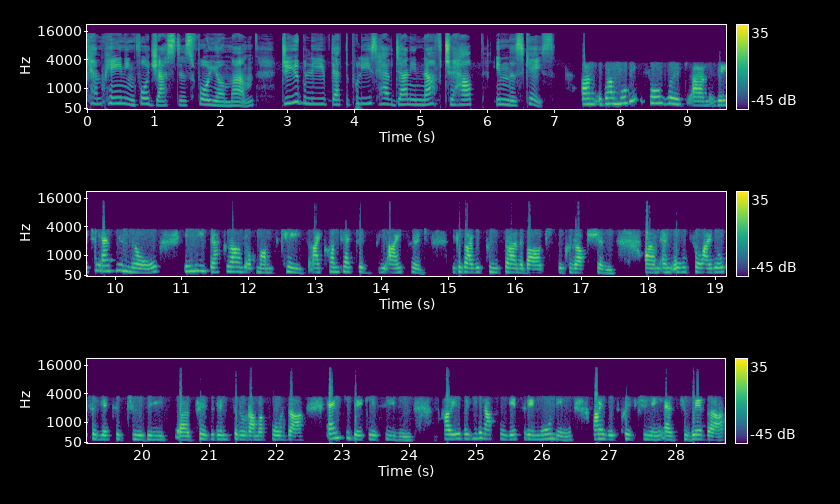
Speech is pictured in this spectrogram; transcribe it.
campaigning for justice for your mum. Do you believe that the police have done enough to help in this case? Um, well, moving forward, um, Rachel, as you know, in the background of mum's case, I contacted the IPID because I was concerned about the corruption. Um, and also, I wrote a letter to the uh, President Cyril Ramaphosa and to Bheki Cele. However, even up until yesterday morning, I was questioning as to whether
